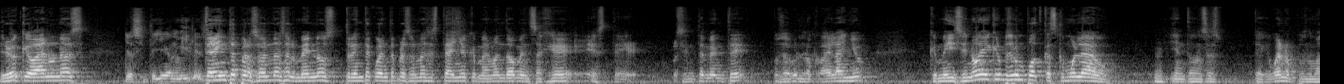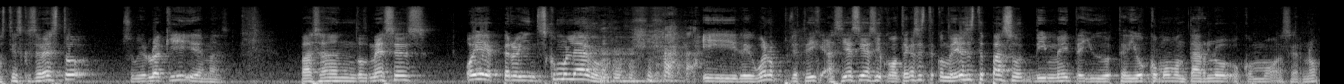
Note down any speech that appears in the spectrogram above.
Yo creo que van unas Ya sí te llegan miles. 30 personas, al menos 30, 40 personas este año que me han mandado mensaje este, recientemente, o sea, en lo que va el año, que me dicen, oye, quiero empezar un podcast, ¿cómo le hago? Y entonces, de que, bueno, pues nomás tienes que hacer esto, subirlo aquí y demás. Pasan dos meses, oye, pero ¿y entonces cómo le hago? y le digo, bueno, pues ya te dije, así, así, así, cuando tengas este, cuando llegues a este paso, dime y te ayudo, te digo cómo montarlo o cómo hacer, ¿no?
